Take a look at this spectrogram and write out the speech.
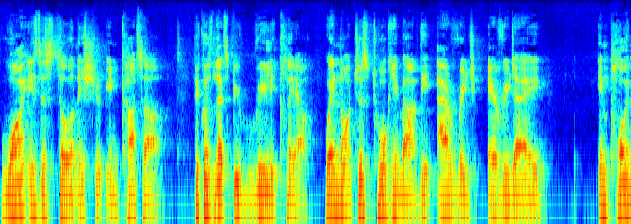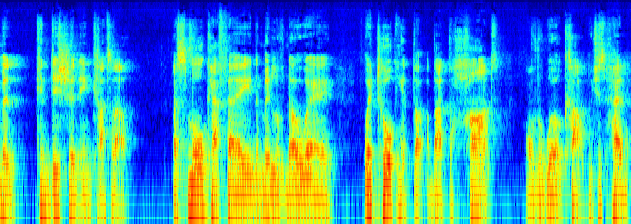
Why is this still an issue in Qatar? Because let's be really clear. We're not just talking about the average everyday employment condition in Qatar a small cafe in the middle of nowhere. We're talking about the heart of the World Cup, which has had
